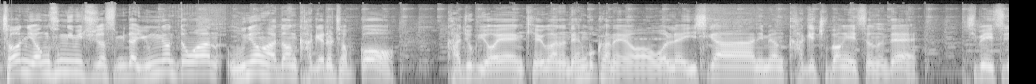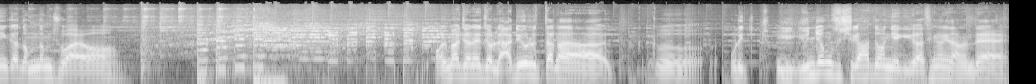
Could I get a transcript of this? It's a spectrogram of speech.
전영숙님이 주셨습니다. 6년 동안 운영하던 가게를 접고 가족 여행 계획하는데 행복하네요. 원래 이 시간이면 가게 주방에 있었는데 집에 있으니까 너무너무 좋아요. 얼마 전에 저 라디오를 듣다가 그 우리 유- 윤정수 씨가 하던 얘기가 생각이 나는데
